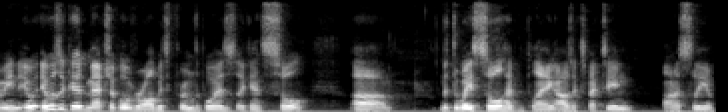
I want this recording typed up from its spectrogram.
I mean it, it was a good matchup overall from the boys against Seoul. Um, with the way Seoul had been playing, I was expecting honestly a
